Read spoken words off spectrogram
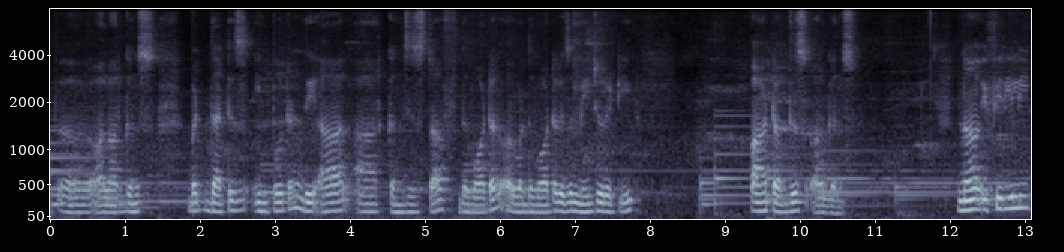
uh, all organs but that is important. They all are consist of the water or what the water is a majority part of this organs. Now if you really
